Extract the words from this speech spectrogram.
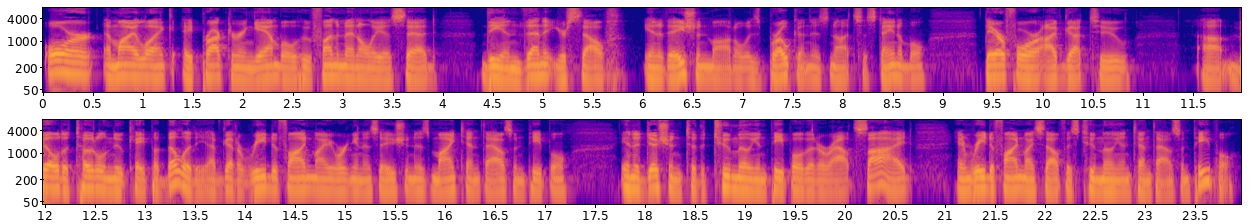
Or am I like a Procter and Gamble who fundamentally has said the invent it yourself innovation model is broken, is not sustainable? Therefore, I've got to uh, build a total new capability. I've got to redefine my organization as my 10,000 people, in addition to the 2 million people that are outside, and redefine myself as 2 million, 10,000 people.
